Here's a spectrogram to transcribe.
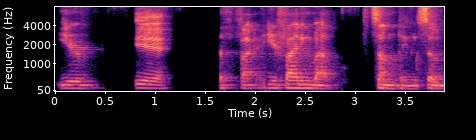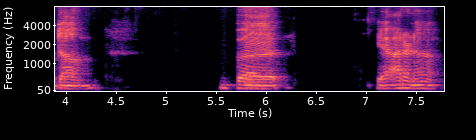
you're yeah you're fighting about something so dumb, but mm. yeah, I don't know.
